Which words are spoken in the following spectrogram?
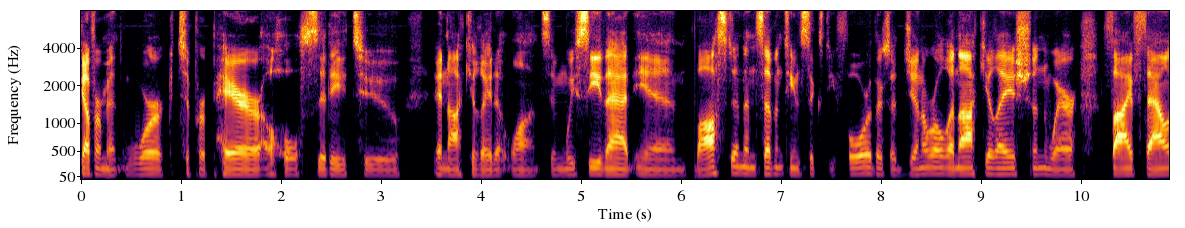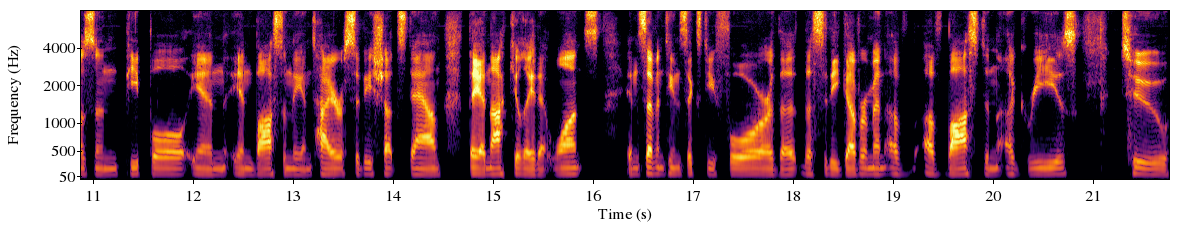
government work to prepare a whole city to inoculate at once. And we see that in Boston in 1764. There's a general inoculation where 5,000 people in, in Boston, the entire city shuts down. They inoculate at once. In 1764, the, the city government of, of Boston agrees to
